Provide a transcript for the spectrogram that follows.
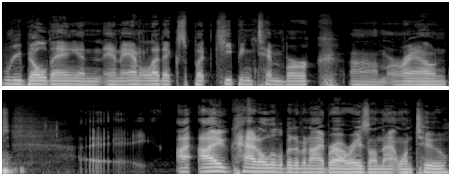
rebuilding and, and analytics, but keeping Tim Burke um, around. I, I had a little bit of an eyebrow raise on that one too.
